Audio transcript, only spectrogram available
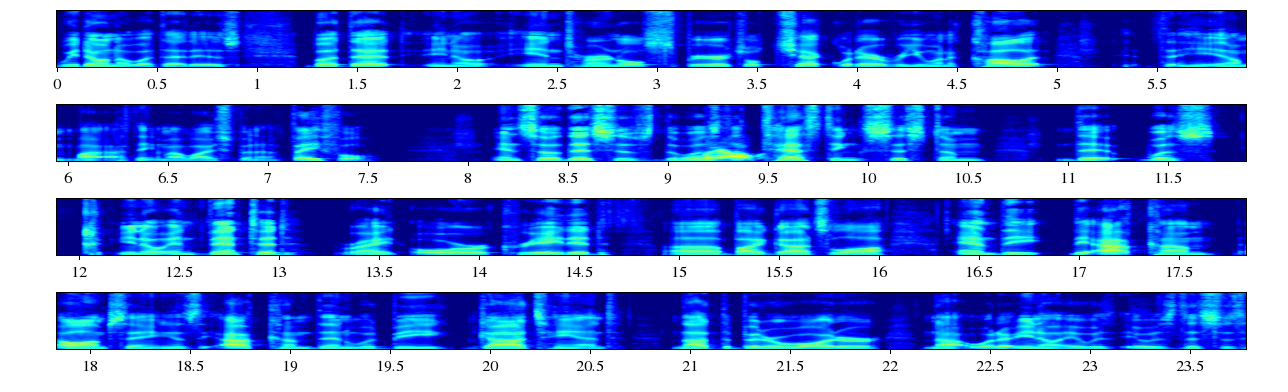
we don't know what that is, but that you know internal spiritual check, whatever you want to call it. You know, my, I think my wife's been unfaithful, and so this is the, was well, the testing system that was, you know, invented, right, or created uh, by God's law. And the, the outcome, all I'm saying is the outcome then would be God's hand, not the bitter water, not whatever. You know, it was it was this is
